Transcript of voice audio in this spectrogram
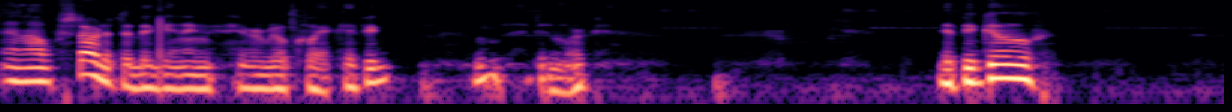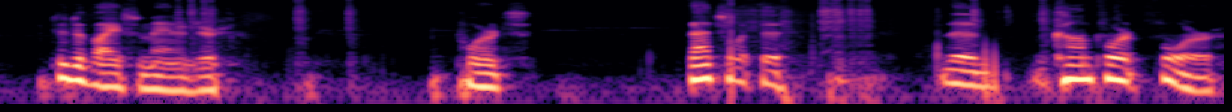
and I'll start at the beginning here real quick. If you, ooh, that didn't work. If you go to Device Manager, ports, that's what the, the COM port 4,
